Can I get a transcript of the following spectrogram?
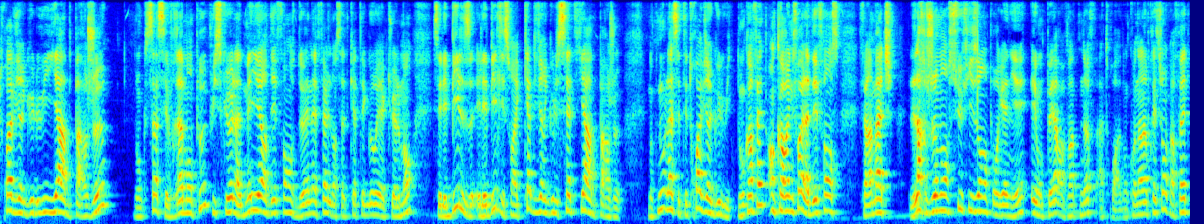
3,8 yards par jeu, donc ça, c'est vraiment peu, puisque la meilleure défense de NFL dans cette catégorie actuellement, c'est les Bills. Et les Bills, ils sont à 4,7 yards par jeu. Donc nous, là, c'était 3,8. Donc en fait, encore une fois, la défense fait un match largement suffisant pour gagner, et on perd 29 à 3. Donc on a l'impression qu'en fait,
